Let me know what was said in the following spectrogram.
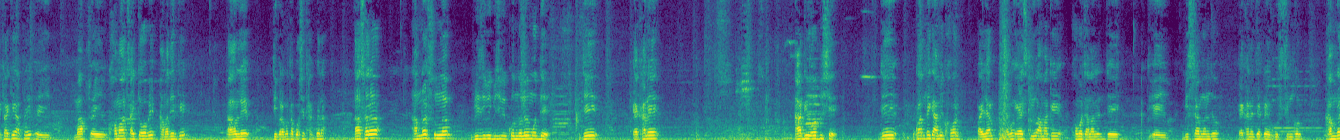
এটাকে আপনি এই মাপ এই ক্ষমা চাইতে হবে আমাদেরকে, তাহলে তীব্রমতা বসে থাকবে না। তাছাড়া আমরা শুনলাম বিজেপি বিজেপি কোন দলের মধ্যে যে এখানে আরডিও অফিসে যে ওখান থেকে আমি খবর পাইলাম এবং এসপিও আমাকে খবর জানালেন যে এই বিশ্রামগঞ্জ এখানে যে একটা উচ্ছৃঙ্খল, আমরা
